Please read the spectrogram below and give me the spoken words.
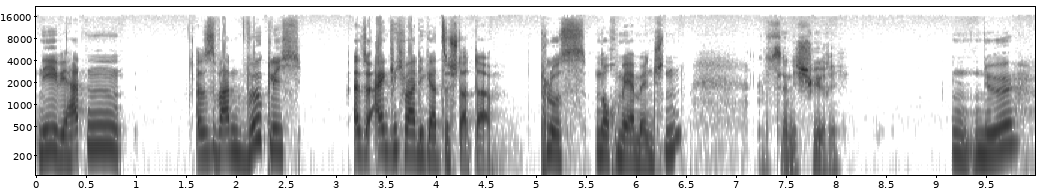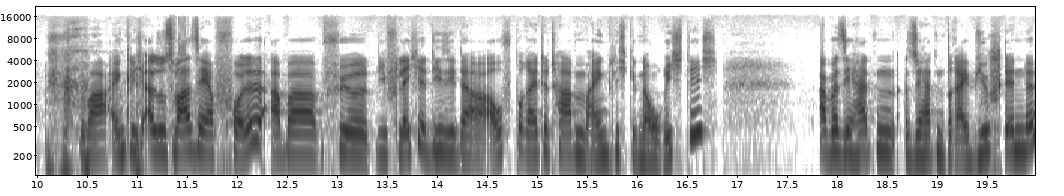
nee, wir hatten, also es waren wirklich, also eigentlich war die ganze Stadt da. Plus noch mehr Menschen. Das ist ja nicht schwierig. Nö, war eigentlich, also es war sehr voll, aber für die Fläche, die sie da aufbereitet haben, eigentlich genau richtig. Aber sie hatten, also sie hatten drei Bierstände.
